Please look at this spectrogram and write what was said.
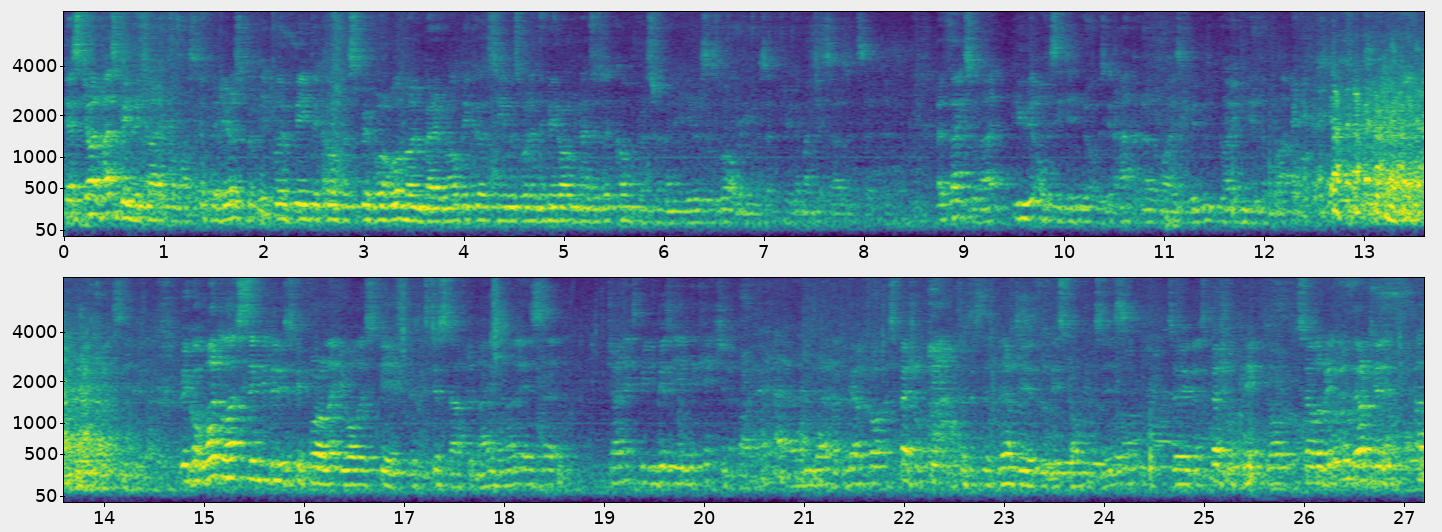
Yes, John has been retired for the last couple of years, but people who've been to conference before will know him very well because he was one of the main organisers of conference for many years as well. He was at Freedom Manchester, I said. But thanks for that. You obviously didn't know it was going to happen, otherwise you wouldn't go out and the platform. We've got one last thing to do just before I let you all escape, because it's just after nine, and that is uh, Janet's been busy in the kitchen apparently. And uh, we have got a special cake because it's the 30th of these conferences. So we've got a special cake to celebrate the 30th.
